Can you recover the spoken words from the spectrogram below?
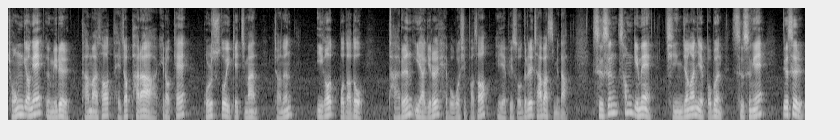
존경의 의미를 담아서 대접하라 이렇게 볼 수도 있겠지만 저는 이것보다도 다른 이야기를 해보고 싶어서 이 에피소드를 잡았습니다. 스승 섬김의 진정한 예법은 스승의 뜻을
